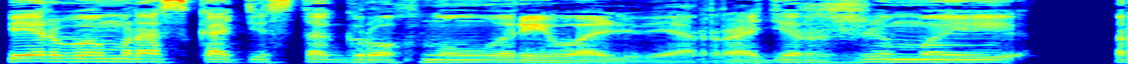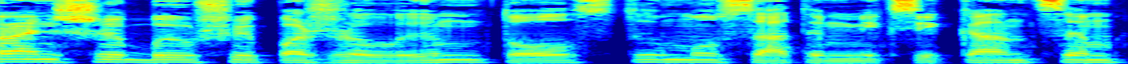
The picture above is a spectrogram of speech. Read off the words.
Первым раскатисто грохнул револьвер, одержимый, раньше бывший пожилым, толстым, усатым мексиканцем,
